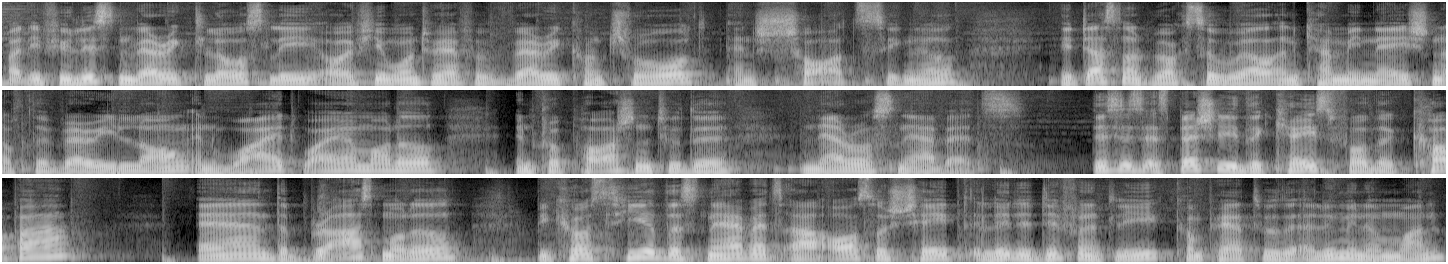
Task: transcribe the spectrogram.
But if you listen very closely or if you want to have a very controlled and short signal, it does not work so well in combination of the very long and wide wire model in proportion to the narrow snare beds. This is especially the case for the copper and the brass model because here the snare beds are also shaped a little differently compared to the aluminum one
